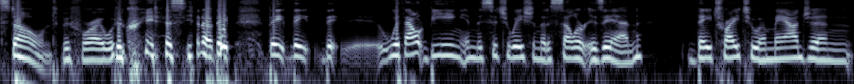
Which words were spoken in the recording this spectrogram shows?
stoned before I would agree to, you know, they, they, they, they, without being in the situation that a seller is in, they try to imagine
